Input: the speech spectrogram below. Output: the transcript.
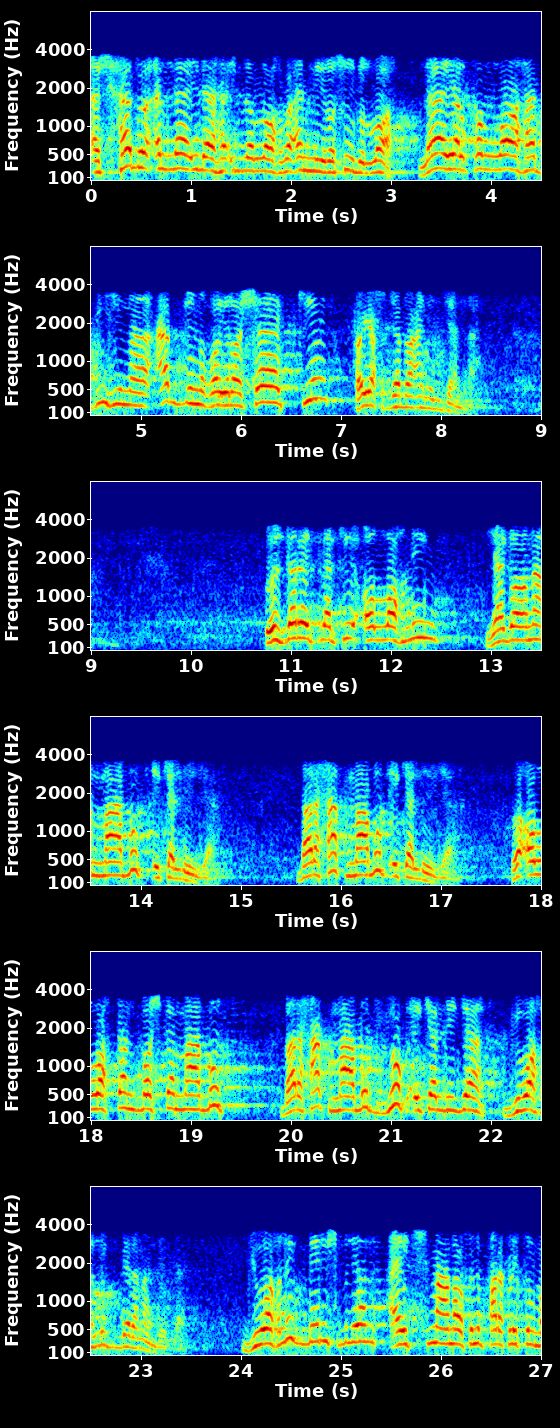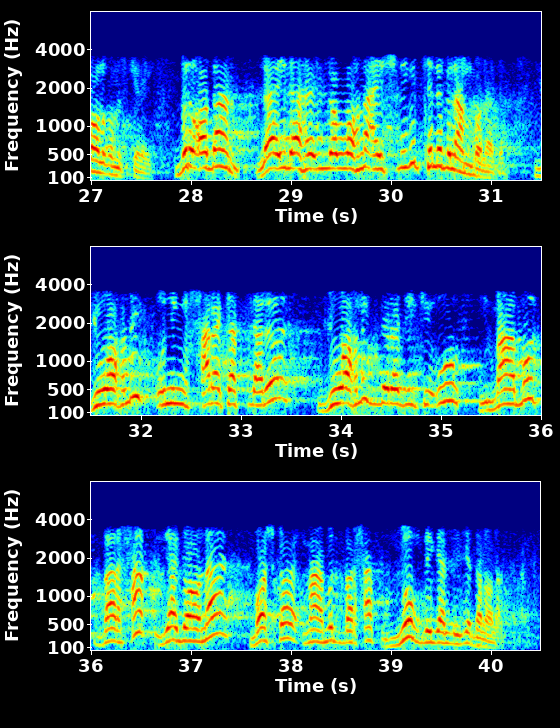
أشهد أن لا إله إلا الله وأني رسول الله لا يلقى الله بهما عبد غير شاك فيحجب عن الجنة o'zlari aytdilarki ollohning yagona ma'bud ekanligiga barhaq ma'bud ekanligiga va ollohdan boshqa ma'bud barhaq ma'bud yo'q ekanligiga guvohlik beraman dedilar Guvohlik berish bilan aytish ma'nosini farqli qilmoqligimiz kerak. Bir odam la ilaha illallohni aytishligi tili bilan bo'ladi. Guvohlik uning harakatlari guvohlik beradiki u ma'bud barhaq yagona boshqa ma'bud barhaq yo'q deganligiga dalolat qiladi.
